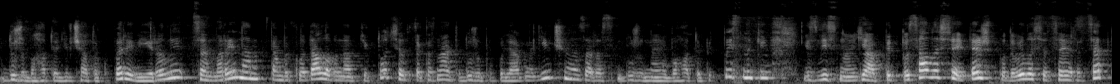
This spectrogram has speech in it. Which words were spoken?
дуже багато дівчаток перевірили. Це Марина, там викладала вона в Тіктоці. Така, знаєте, дуже популярна дівчина. Зараз дуже в неї багато підписників. І, звісно, я підписалася і теж подивилася цей рецепт.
